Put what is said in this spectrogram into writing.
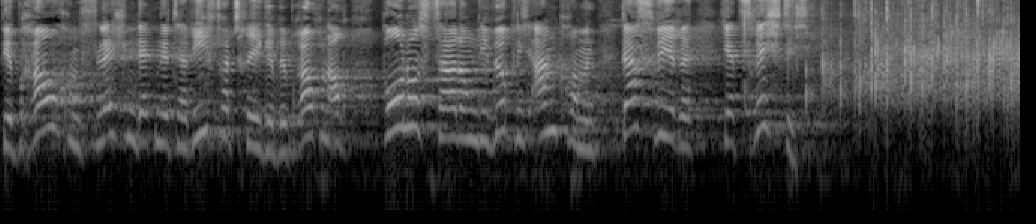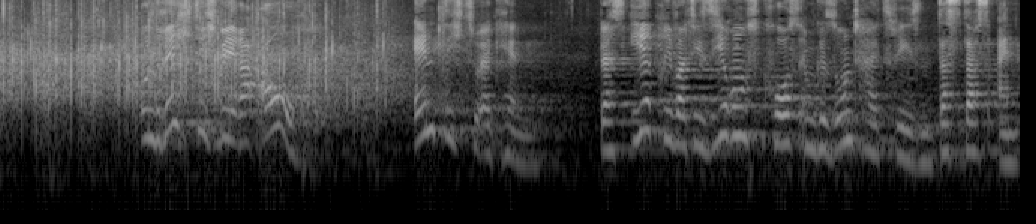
Wir brauchen flächendeckende Tarifverträge. Wir brauchen auch Bonuszahlungen, die wirklich ankommen. Das wäre jetzt richtig. Und richtig wäre auch, endlich zu erkennen, dass Ihr Privatisierungskurs im Gesundheitswesen, dass das ein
